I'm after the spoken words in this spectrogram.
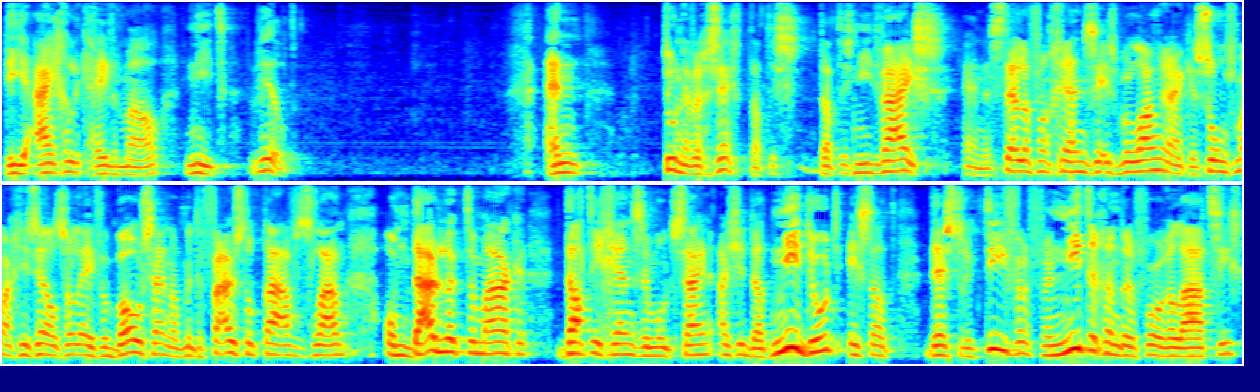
die je eigenlijk helemaal niet wilt. En toen hebben we gezegd, dat is, dat is niet wijs. En het stellen van grenzen is belangrijk. En soms mag je zelfs wel even boos zijn of met de vuist op tafel slaan om duidelijk te maken dat die grenzen moet zijn. Als je dat niet doet, is dat destructiever, vernietigender voor relaties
